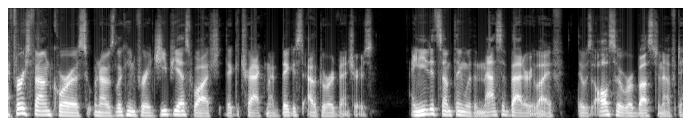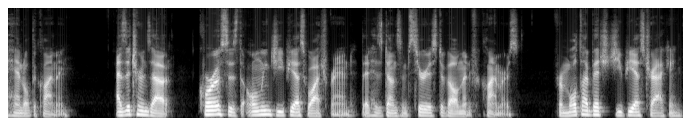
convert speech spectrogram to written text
I first found Coros when I was looking for a GPS watch that could track my biggest outdoor adventures. I needed something with a massive battery life that was also robust enough to handle the climbing. As it turns out, Coros is the only GPS watch brand that has done some serious development for climbers, from multi pitch GPS tracking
